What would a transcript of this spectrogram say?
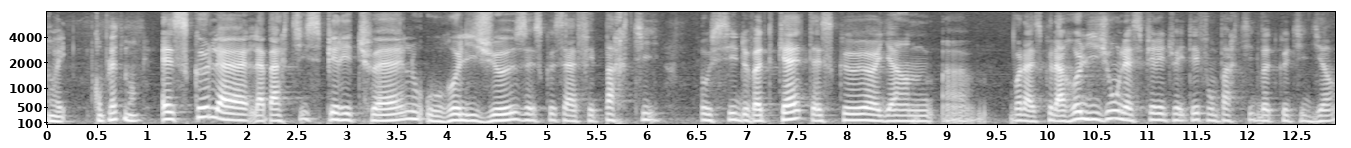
Oui, complètement. Est-ce que la, la partie spirituelle ou religieuse, est-ce que ça a fait partie aussi de votre quête? Est-ce que euh, il y a un, un- voilà, est-ce que la religion ou la spiritualité font partie de votre quotidien?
